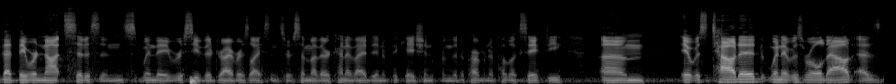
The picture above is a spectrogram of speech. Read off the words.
that they were not citizens when they received their driver's license or some other kind of identification from the Department of Public Safety. Um, it was touted when it was rolled out as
